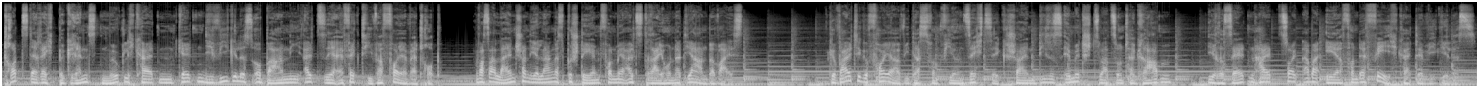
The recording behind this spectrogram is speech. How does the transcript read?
Trotz der recht begrenzten Möglichkeiten gelten die Vigiles Urbani als sehr effektiver Feuerwehrtrupp, was allein schon ihr langes Bestehen von mehr als 300 Jahren beweist. Gewaltige Feuer wie das von 64 scheinen dieses Image zwar zu untergraben, ihre Seltenheit zeugt aber eher von der Fähigkeit der Vigiles.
